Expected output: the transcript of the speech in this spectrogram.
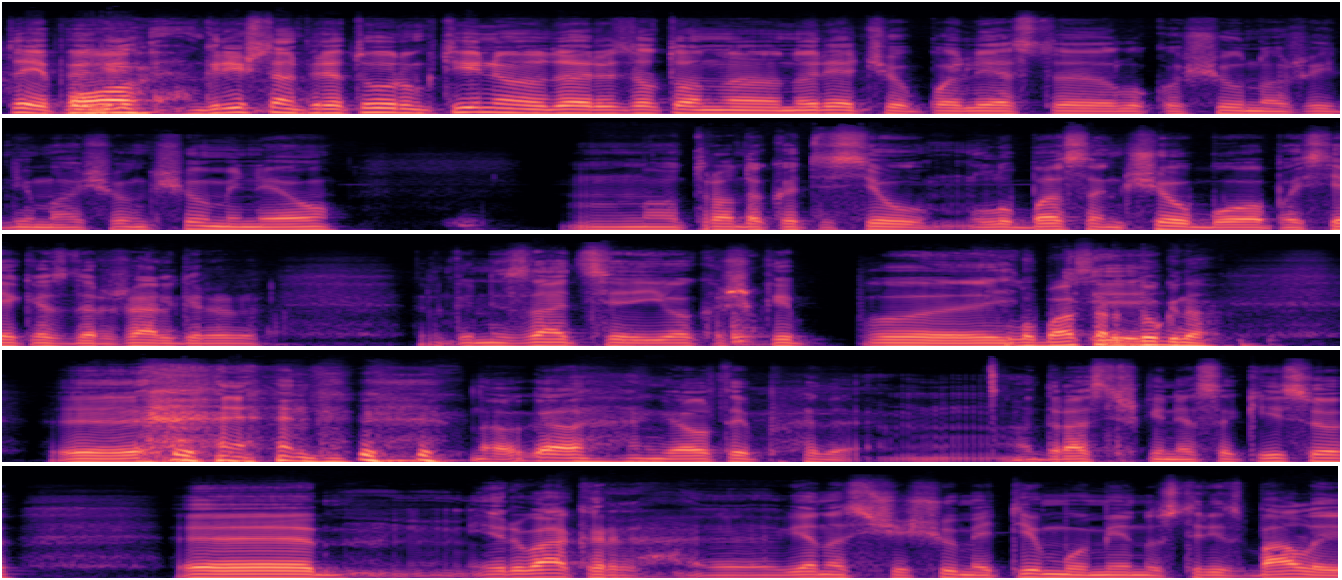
Taip, o... grįžtant prie tų rungtynių, dar vis dėlto norėčiau paliesti Lukošiūno žaidimą. Aš anksčiau minėjau, nu, atrodo, kad jis jau lubas anksčiau buvo pasiekęs dar žalger organizacija, jo kažkaip... E, lubas ar dugna? E, Na, gal, gal taip drastiškai nesakysiu. E, ir vakar vienas šešių metimų, minus trys balai,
